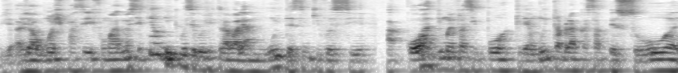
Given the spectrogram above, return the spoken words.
já algumas parcerias fumadas, mas você tem alguém que você gosta de trabalhar muito, assim, que você acorda de manhã e fala assim, porra, queria muito trabalhar com essa pessoa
